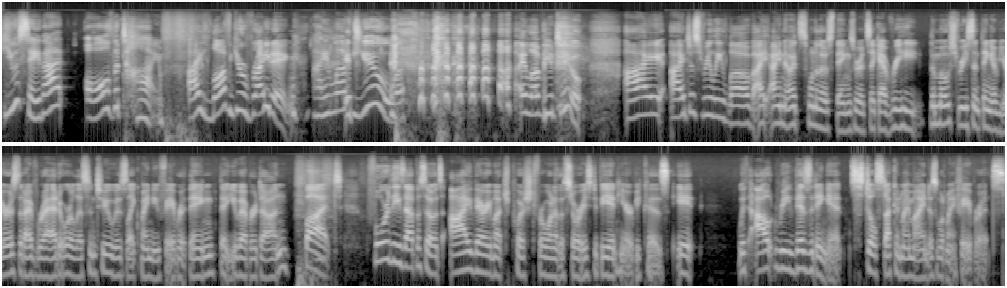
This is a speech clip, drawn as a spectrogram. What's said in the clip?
You say that all the time. I love your writing. I love It's- you. I love you too. I I just really love I, I know it's one of those things where it's like every the most recent thing of yours that I've read or listened to is like my new favorite thing that you've ever done. But for these episodes, I very much pushed for one of the stories to be in here because it without revisiting it, still stuck in my mind as one of my favorites.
